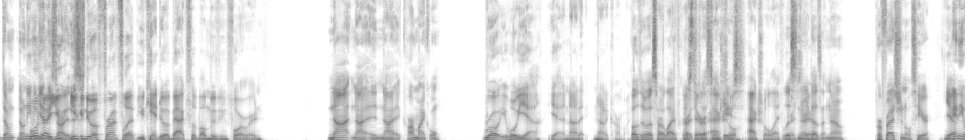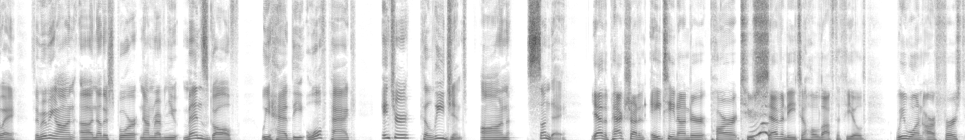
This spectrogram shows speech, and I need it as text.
don't don't even Well, get no, me you, started. you This can do a front flip. You can't do a back flip while moving forward. not not not at Carmichael. Well, well, yeah, yeah, not at not at Carmichael. Both of us are lifeguards. just in actual actual life. listener there. doesn't know. professionals here. Yeah. Anyway, so moving on, uh, another sport, non-revenue, men's golf. We had the Wolfpack Intercollegiate on Sunday. Yeah, the pack shot an 18 under par 270 to hold off the field. We won our first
